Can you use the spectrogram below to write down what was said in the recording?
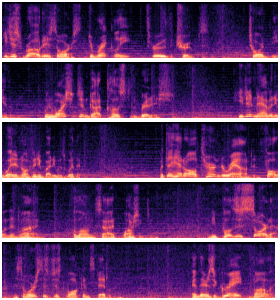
He just rode his horse directly through the troops toward the enemy. When Washington got close to the British, he didn't have any way to know if anybody was with him. But they had all turned around and fallen in line alongside Washington and he pulls his sword out. His horse is just walking steadily. And there's a great volley,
